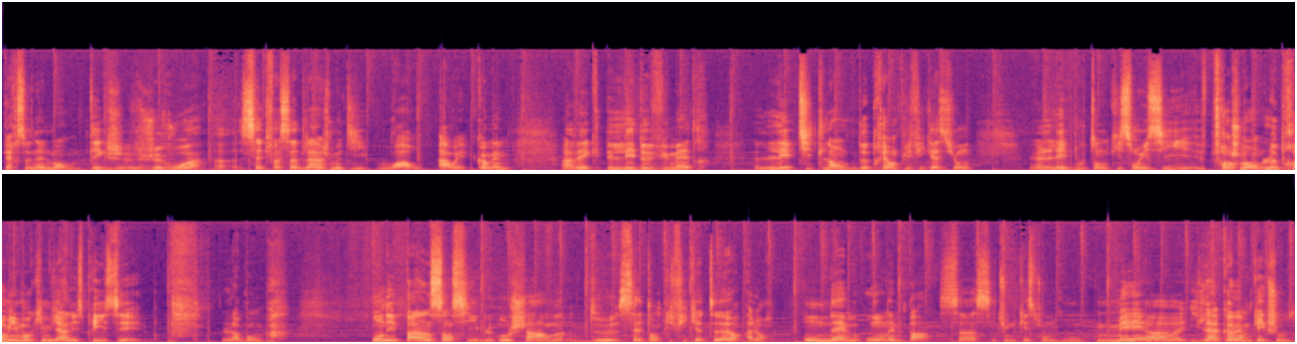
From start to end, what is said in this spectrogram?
personnellement, dès que je, je vois euh, cette façade-là, je me dis « Waouh Ah ouais, quand même !» Avec les deux vumètres, les petites lampes de préamplification, les boutons qui sont ici. Franchement, le premier mot qui me vient à l'esprit, c'est la bombe. On n'est pas insensible au charme de cet amplificateur. Alors, on aime ou on n'aime pas, ça c'est une question de goût, mais euh, il a quand même quelque chose.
